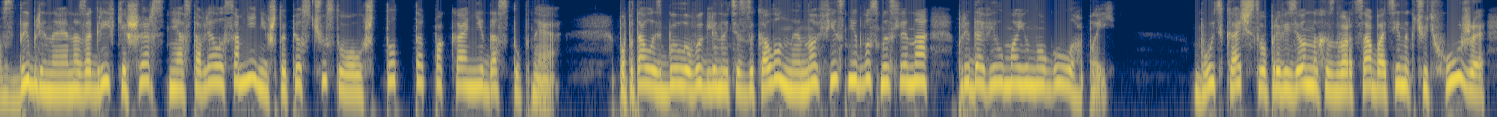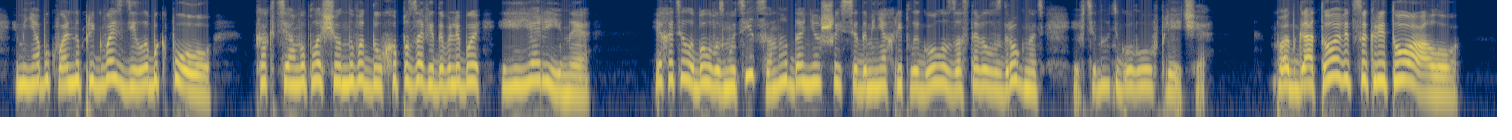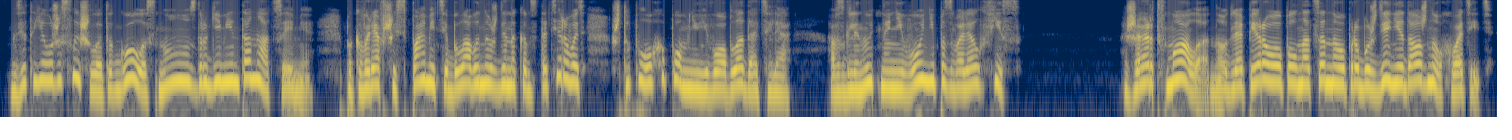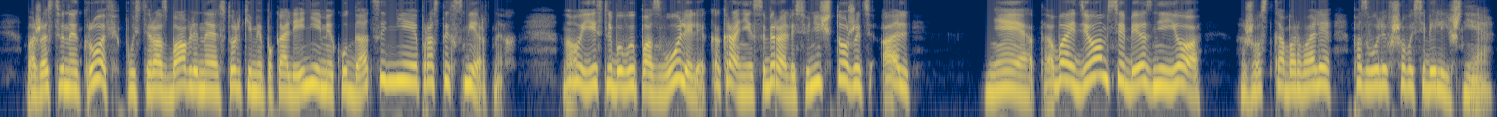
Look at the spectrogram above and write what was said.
Вздыбленная на загривке шерсть не оставляла сомнений, что пес чувствовал что-то пока недоступное. Попыталась было выглянуть из-за колонны, но Фис недвусмысленно придавил мою ногу лапой. Будь качество привезенных из дворца ботинок чуть хуже, и меня буквально пригвоздило бы к полу — Когтям воплощенного духа позавидовали бы и Ярины. Я хотела было возмутиться, но донесшийся до меня хриплый голос заставил вздрогнуть и втянуть голову в плечи. «Подготовиться к ритуалу!» Где-то я уже слышал этот голос, но с другими интонациями. Поковырявшись в памяти, была вынуждена констатировать, что плохо помню его обладателя, а взглянуть на него не позволял Фис. «Жертв мало, но для первого полноценного пробуждения должно хватить. Божественная кровь, пусть и разбавленная столькими поколениями, куда ценнее простых смертных. Но если бы вы позволили, как ранее собирались уничтожить Аль... Нет, обойдемся без нее. Жестко оборвали позволившего себе лишнее.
